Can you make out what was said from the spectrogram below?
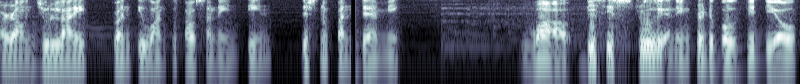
around July 21, 2019. There's no pandemic. Wow, this is truly an incredible video.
